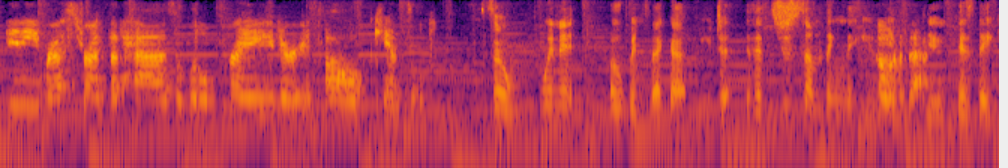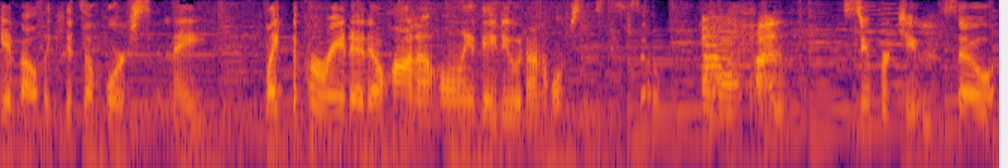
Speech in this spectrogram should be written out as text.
any restaurant that has a little parade or it's all canceled. so when it opens back up, you just, that's just something that you Go to that. do because they give all the kids a horse and they like the parade at Ohana, only they do it on horses. So Oh, fun. Super cute. So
